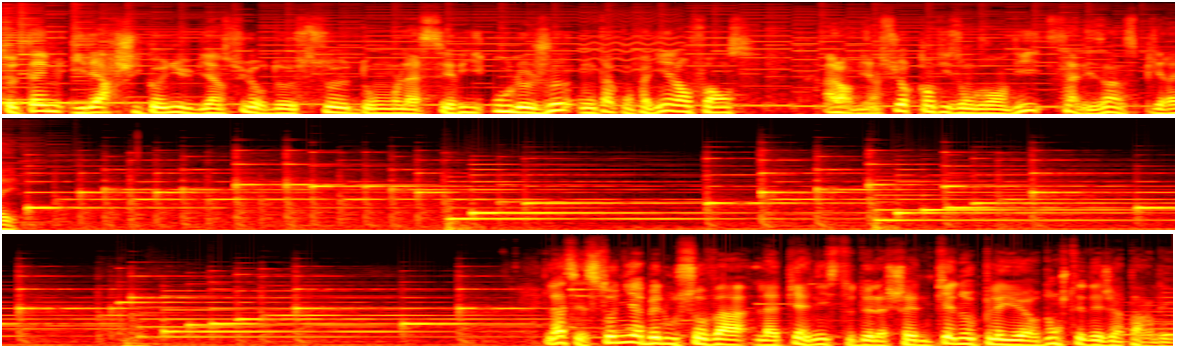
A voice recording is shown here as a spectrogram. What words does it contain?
Ce thème, il est archi connu, bien sûr, de ceux dont la série ou le jeu ont accompagné l'enfance. Alors bien sûr, quand ils ont grandi, ça les a inspirés. Là, c'est Sonia Belousova, la pianiste de la chaîne Piano Player dont je t'ai déjà parlé.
